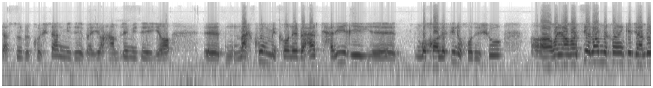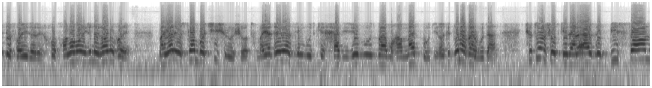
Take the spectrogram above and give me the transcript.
دستور به کشتن میده و یا حمله میده یا محکوم می‌کنه به هر طریقی مخالفین خودشو آقای آقاسی اعلام می‌کنن که جنبه دفاعی داره. خب حالا ما اینجا نگاه می‌کنیم. مگر اسلام با چی شروع شد؟ مگر غیر از این بود که خدیجه بود و محمد بود. اینا که دو نفر بودن. چطور شد که در عرض 20 سال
